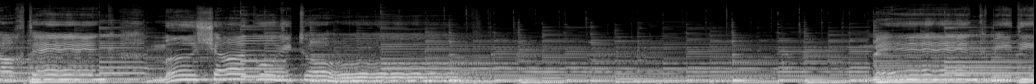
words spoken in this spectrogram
հաղթենք մշագույթով Մենք պիտի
